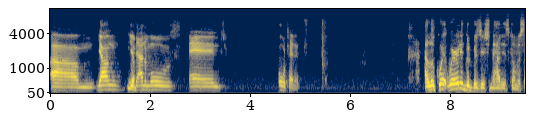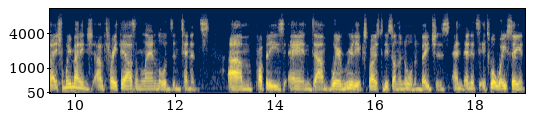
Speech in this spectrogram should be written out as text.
yep. um, young, yep. with animals, and all tenants. And look, we're, we're in a good position to have this conversation. We manage um, 3,000 landlords and tenants um, properties, and um, we're really exposed to this on the northern beaches. And, and it's it's what we see, and,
